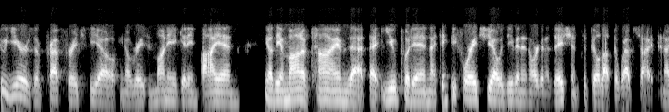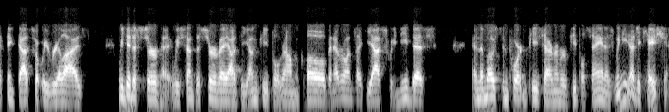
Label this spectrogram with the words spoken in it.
two years of prep for HDO, you know, raising money, getting buy-in, you know, the amount of time that that you put in, I think before HDYO was even an organization to build out the website. And I think that's what we realized. We did a survey. We sent the survey out to young people around the globe and everyone's like, yes, we need this. And the most important piece I remember people saying is we need education.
